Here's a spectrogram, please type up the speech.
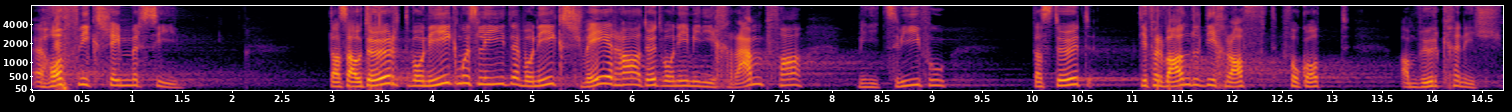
ein Hoffnungsschimmer sein. Dass auch dort, wo ich muss leiden muss, wo ich es schwer habe, dort, wo ich meine Krämpfe habe, meine Zweifel, dass dort die verwandelnde Kraft von Gott am Wirken ist.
